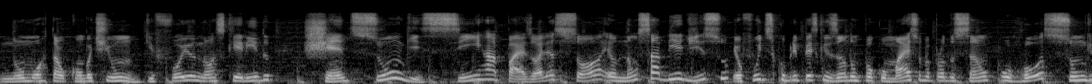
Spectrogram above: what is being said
no Mortal Kombat 1, que foi o nosso querido Shang Tsung. Sim, rapaz, olha só, eu não sabia disso. Eu fui descobrir pesquisando um pouco mais sobre a produção. O Ho Sung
